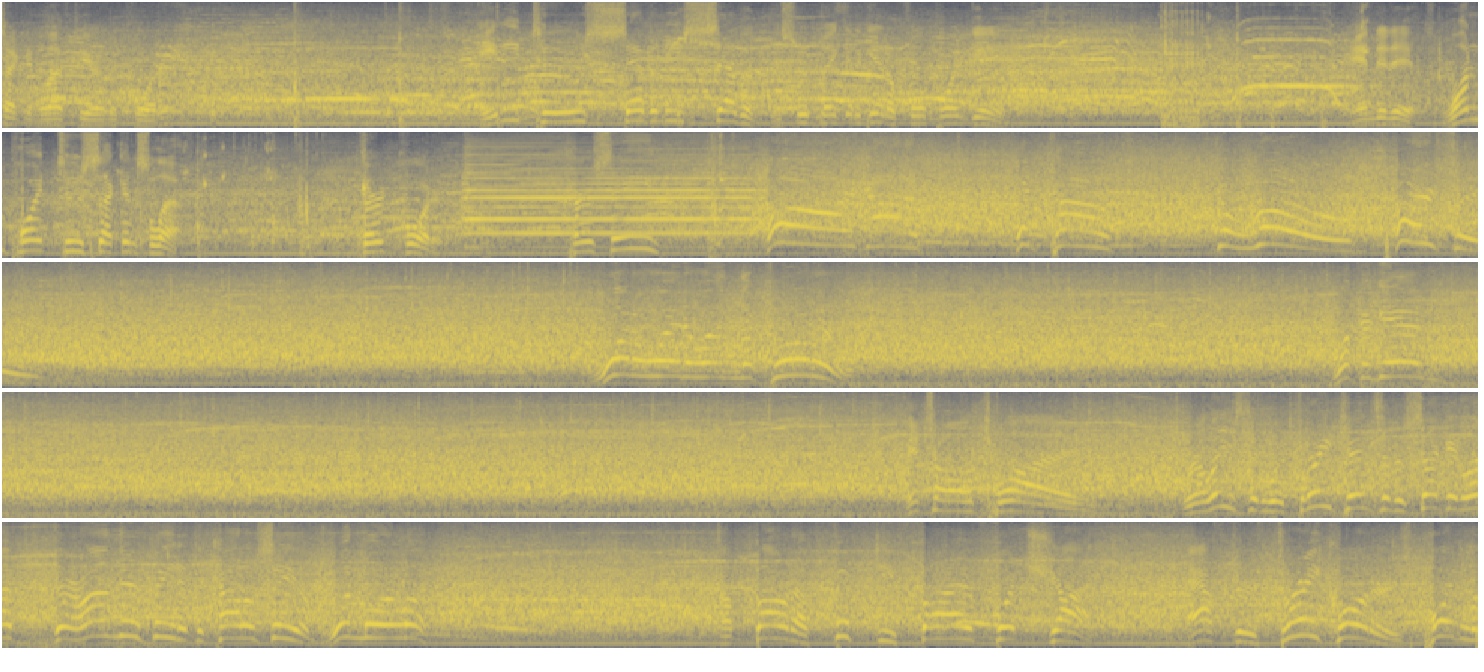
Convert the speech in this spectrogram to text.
second left here in the quarter. 82-77. This would make it again a four-point game. And it is. 1.2 seconds left. Third quarter. Kersey. Oh, he got it! It counts! Jerome Kersey! What a way to end the quarter! Look again. It's all twine. Released it with three tenths of a second left. They're on their feet at the Coliseum. One more look. About a 55-foot shot. After three quarters, Portland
